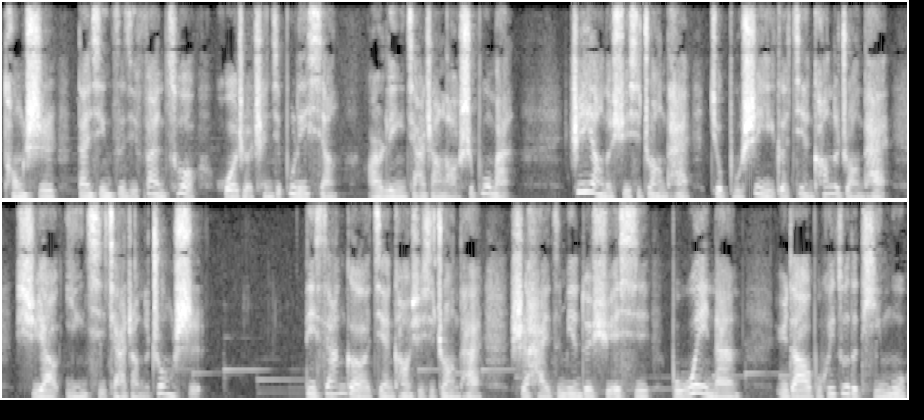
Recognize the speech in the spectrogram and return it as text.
同时担心自己犯错或者成绩不理想。而令家长、老师不满，这样的学习状态就不是一个健康的状态，需要引起家长的重视。第三个健康学习状态是孩子面对学习不畏难，遇到不会做的题目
